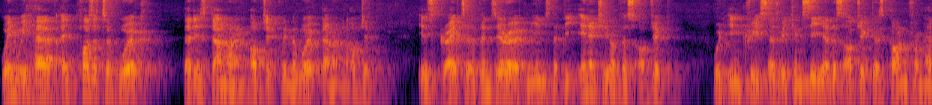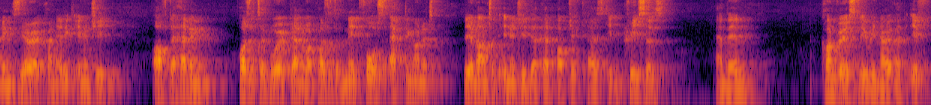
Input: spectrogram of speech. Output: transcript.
when we have a positive work that is done on an object, when the work done on an object is greater than zero, it means that the energy of this object would increase. As we can see here, this object has gone from having zero kinetic energy after having positive work done or a positive net force acting on it, the amount of energy that that object has increases. And then conversely, we know that if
